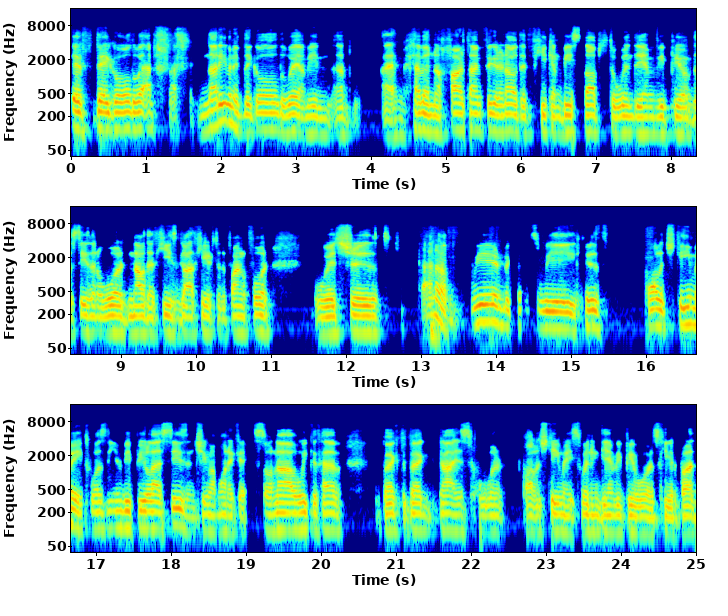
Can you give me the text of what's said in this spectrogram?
if they go all the way, not even if they go all the way. I mean, I'm, having a hard time figuring out if he can be stopped to win the MVP of the season award now that he's got here to the Final Four, which is kind of weird because we his college teammate was the MVP last season, Chima Moneke. So now we could have back-to-back guys who were college teammates winning the MVP awards here. But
